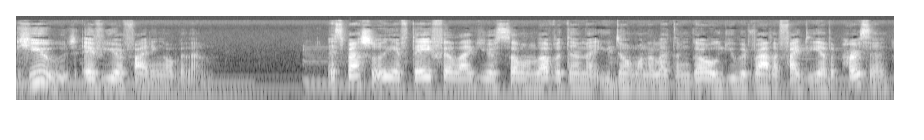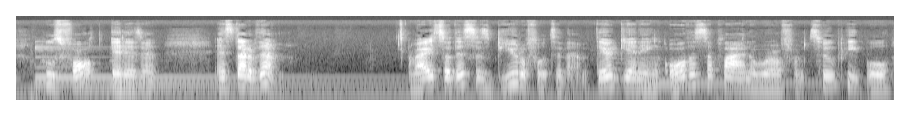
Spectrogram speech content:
huge if you're fighting over them. Especially if they feel like you're so in love with them that you don't want to let them go, you would rather fight the other person whose fault it isn't instead of them right? So this is beautiful to them. They're getting all the supply in the world from two people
